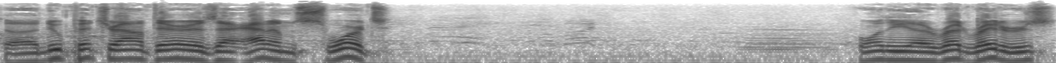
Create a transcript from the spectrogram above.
So a new pitcher out there is uh, Adam Swart for the uh, Red Raiders.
